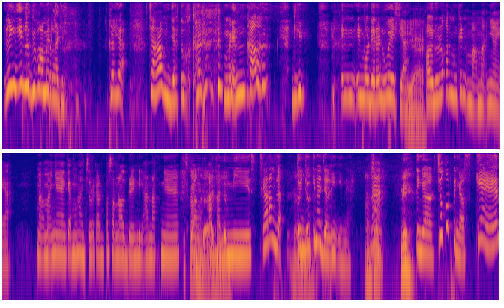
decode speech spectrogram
LinkedIn lebih pamer lagi. Kayak cara menjatuhkan mental di in in modern ways ya. Iya. Kalau dulu kan mungkin emak-emaknya ya. Emak-emaknya yang kayak menghancurkan personal branding anaknya Sekarang yang enggak lagi. akademis. Sekarang enggak. Enggak Tunjukin aja LinkedIn ya. Langsung. Nah, Nih, tinggal cukup tinggal scan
